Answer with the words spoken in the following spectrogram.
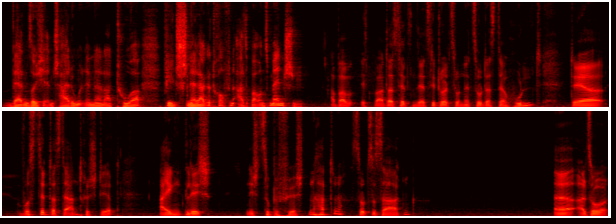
werden solche Entscheidungen in der Natur viel schneller getroffen als bei uns Menschen. Aber war das jetzt in der Situation nicht so, dass der Hund, der wusste, dass der andere stirbt, eigentlich nicht zu befürchten hatte, sozusagen? Äh, also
